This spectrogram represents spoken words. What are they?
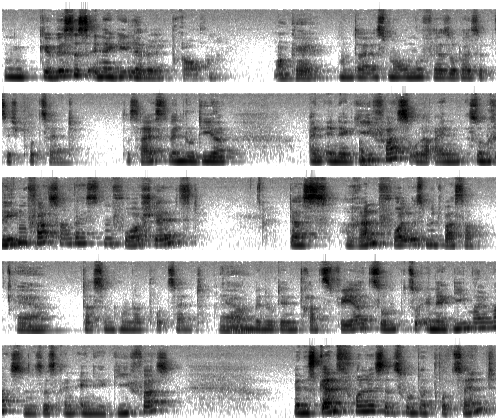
ein gewisses Energielevel brauchen. Okay. Und da ist man ungefähr so bei 70 Prozent. Das heißt, wenn du dir ein Energiefass oder ein, so ein Regenfass am besten vorstellst, das randvoll ist mit Wasser. Ja. Das sind 100 Prozent. Ja. Ja. wenn du den Transfer zum, zur Energie mal machst, und es ist ein Energiefass, wenn es ganz voll ist, sind es 100 Prozent.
